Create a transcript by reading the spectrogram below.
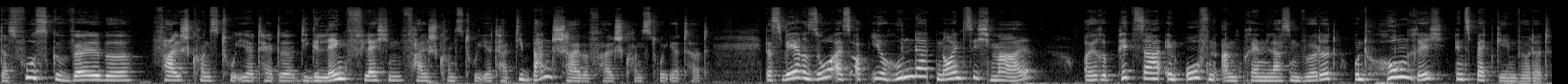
das Fußgewölbe falsch konstruiert hätte, die Gelenkflächen falsch konstruiert hat, die Bandscheibe falsch konstruiert hat. Das wäre so, als ob ihr 190 Mal eure Pizza im Ofen anbrennen lassen würdet und hungrig ins Bett gehen würdet.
